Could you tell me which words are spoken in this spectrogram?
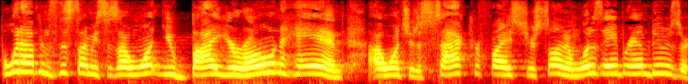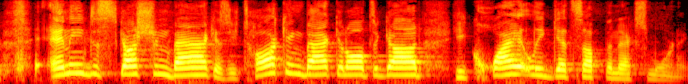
But what happens this time? He says, I want you by your own hand. I want you to sacrifice your son. And what does Abraham do? Is there any discussion back? Is he talking back at all to God? He quietly gets up the next morning.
